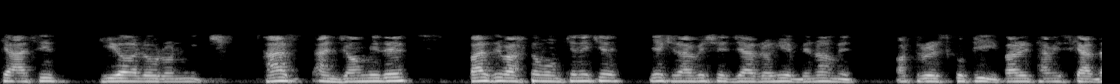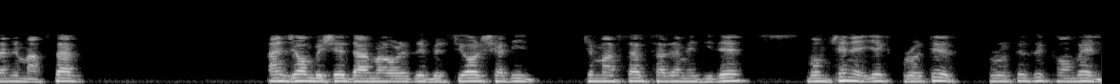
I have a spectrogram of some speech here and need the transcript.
که اسید هیالورونیک هست انجام میده. بعضی وقتا ممکنه که یک روش جراحی به نام آرتروسکوپی برای تمیز کردن مفصل انجام بشه در موارد بسیار شدید که مفصل صدمه دیده. ممکنه یک پروتز پروتز کامل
